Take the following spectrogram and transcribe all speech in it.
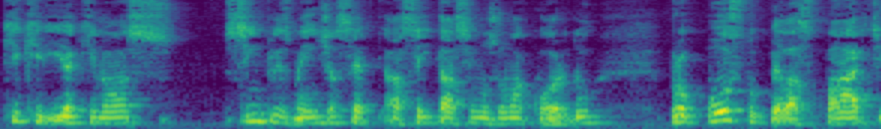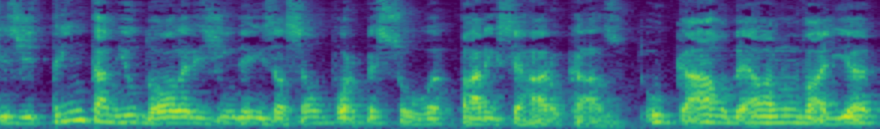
que queria que nós simplesmente aceitássemos um acordo proposto pelas partes de 30 mil dólares de indenização por pessoa para encerrar o caso. O carro dela não valia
